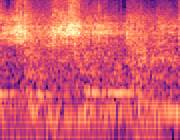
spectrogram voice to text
let your soul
